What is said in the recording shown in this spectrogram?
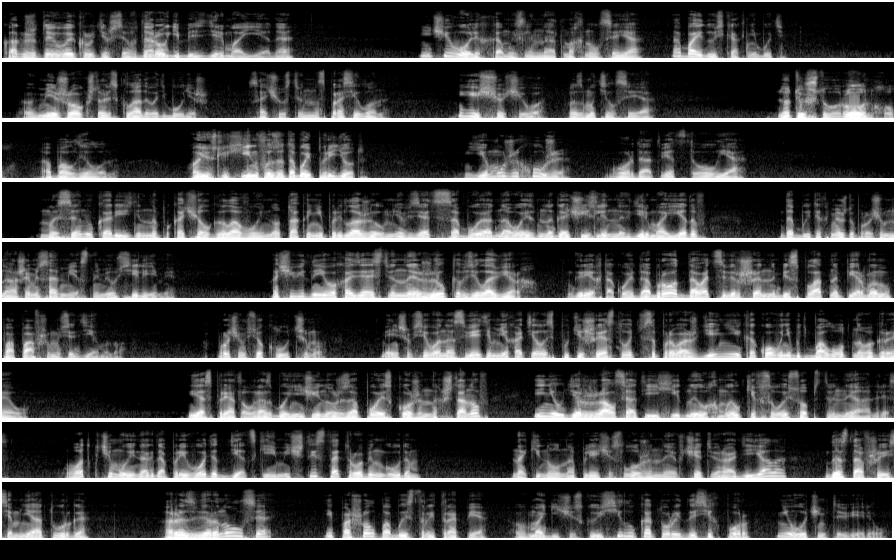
«Как же ты выкрутишься в дороге без дерьмоеда?» «Ничего», — легкомысленно отмахнулся я. «Обойдусь как-нибудь». «В мешок, что ли, складывать будешь?» — сочувственно спросил он. «Еще чего» возмутился я. «Да ты что, Ронхол?» — обалдел он. «А если Хинфа за тобой придет?» «Ему же хуже», — гордо ответствовал я. Мессен укоризненно покачал головой, но так и не предложил мне взять с собой одного из многочисленных дерьмоедов, добытых, между прочим, нашими совместными усилиями. Очевидно, его хозяйственная жилка взяла верх. Грех такое добро отдавать совершенно бесплатно первому попавшемуся демону. Впрочем, все к лучшему. Меньше всего на свете мне хотелось путешествовать в сопровождении какого-нибудь болотного Греу. Я спрятал разбойничий нож за пояс кожаных штанов и не удержался от ехидной ухмылки в свой собственный адрес. Вот к чему иногда приводят детские мечты стать Робин Гудом. Накинул на плечи сложенное в четверо одеяло доставшееся мне от Урга, развернулся и пошел по быстрой тропе, в магическую силу которой до сих пор не очень-то верил.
